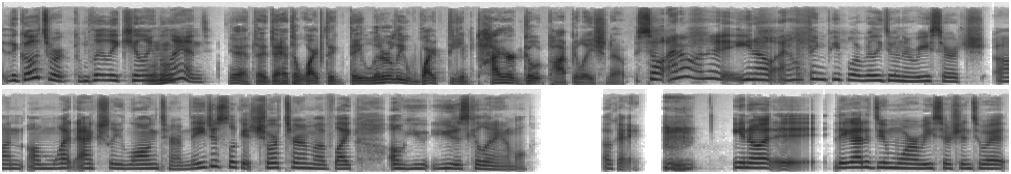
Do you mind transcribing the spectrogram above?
the goats were completely killing the Mhm. land. Yeah, they, they had to wipe the. They literally wiped the entire goat population out. So I don't, you know, I don't think people are really doing the research on on what actually long term. They just look at short term of like, oh, you you just kill an animal. Okay, you know what? It, they got to do more research into it.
